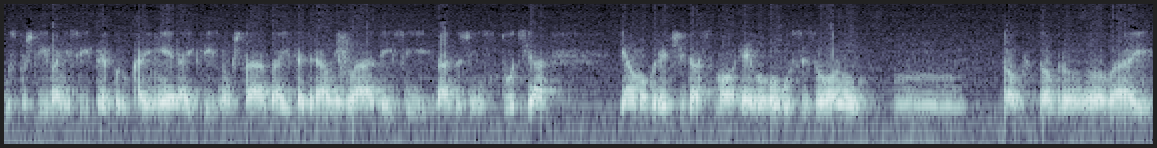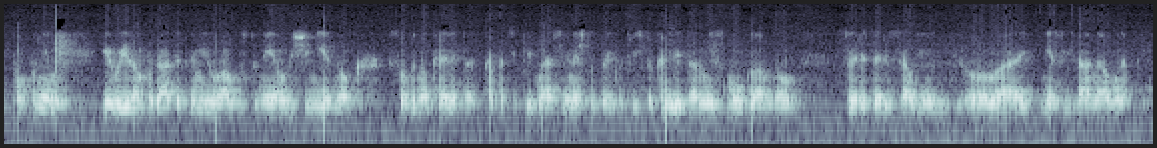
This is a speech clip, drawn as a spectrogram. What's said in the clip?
uspoštivanje svih preporuka i mjera i kriznog štaba i federalne vlade i svih nadležnih institucija, ja mogu reći da smo evo ovu sezonu mm, dobro, dobro ovaj, popunjeni. Evo jedan podatak da mi u augustu nije više nijednog slobodnog kreveta. Kapacitet nas je nešto preko 300 kreveta, mi smo uglavnom sve rezervisali ovaj, mjesec dana unaprijed.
